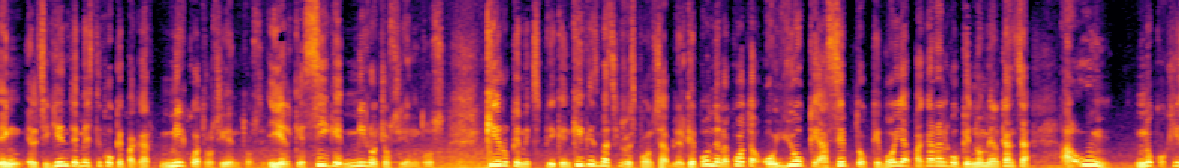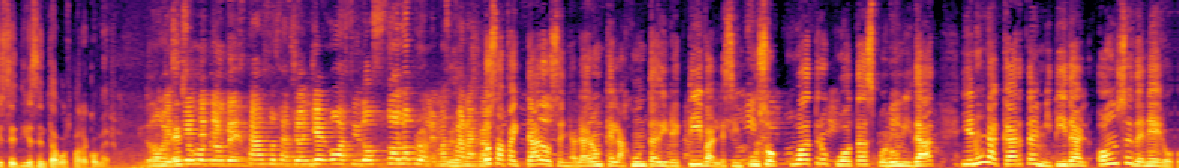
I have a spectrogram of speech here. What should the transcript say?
En el siguiente mes tengo que pagar 1.400 y el que sigue 1.800. Quiero que me expliquen, ¿quién es más irresponsable? ¿El que pone la cuota o yo que acepto que voy a pagar algo que no me alcanza aún no cogiese 10 centavos para comer. No, es que desde que esta asociación llegó ha sido solo problemas para Los afectados señalaron que la junta directiva les impuso cuatro cuotas por unidad y en una carta emitida el 11 de enero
